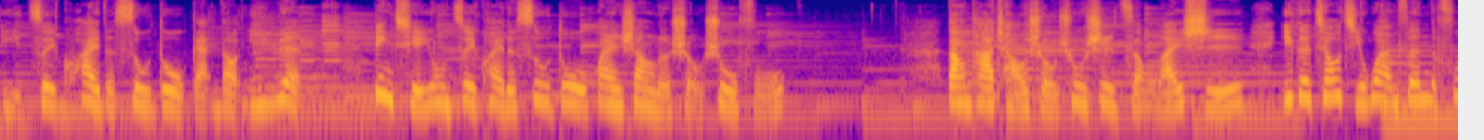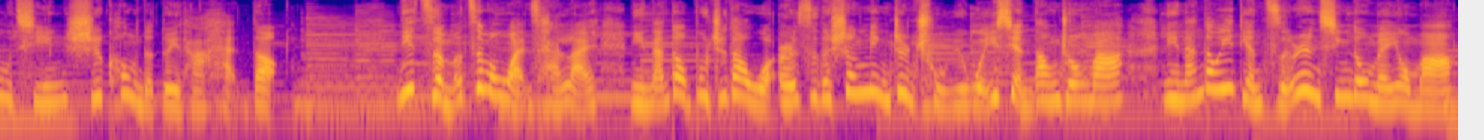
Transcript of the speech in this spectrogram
以最快的速度赶到医院，并且用最快的速度换上了手术服。当他朝手术室走来时，一个焦急万分的父亲失控地对他喊道：“你怎么这么晚才来？你难道不知道我儿子的生命正处于危险当中吗？你难道一点责任心都没有吗？”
